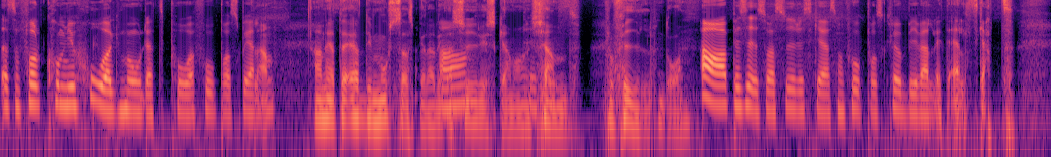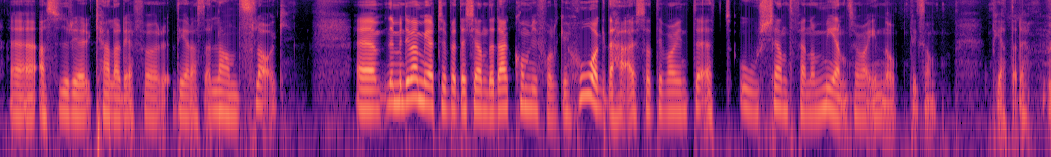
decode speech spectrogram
Alltså folk kom ju ihåg mordet på fotbollsspelaren. han hette Eddie Mussa, spelade i Ja, Assyriska, var en precis. känd profil då. Ja, precis. Och Assyriska som fotbollsklubb är väldigt älskat. Uh, assyrier kallar det för deras landslag. Eh, nej, men det var mer typ att jag kände, där kom ju folk ihåg det här så att det var inte ett okänt fenomen som jag var inne och liksom petade i.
